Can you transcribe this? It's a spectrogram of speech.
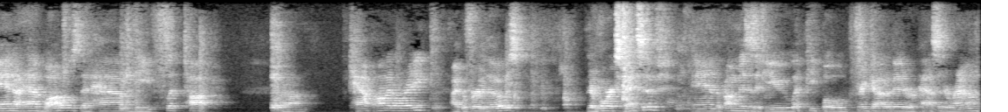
And I have bottles that have the flip top um, cap on it already. I prefer those. They're more expensive, and the problem is, is if you let people drink out of it or pass it around,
